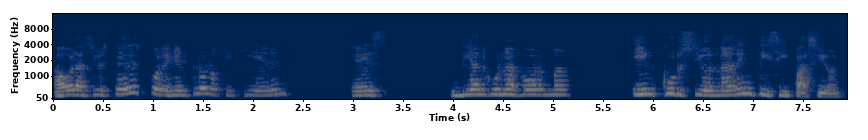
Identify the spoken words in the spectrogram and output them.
Ahora, si ustedes, por ejemplo, lo que quieren es de alguna forma incursionar en disipación,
